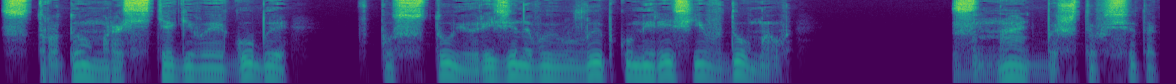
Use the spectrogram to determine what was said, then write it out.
С трудом растягивая губы, в пустую резиновую улыбку Мересьев думал. Знать бы, что все так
